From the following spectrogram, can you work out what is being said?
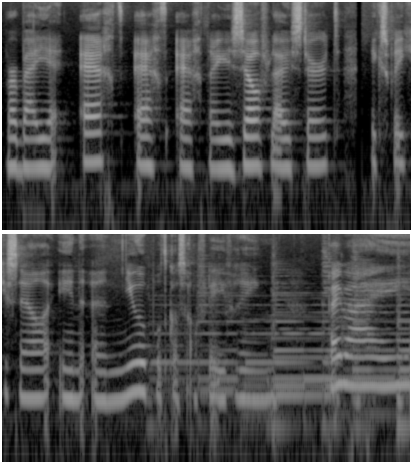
Waarbij je echt, echt, echt naar jezelf luistert. Ik spreek je snel in een nieuwe podcastaflevering. Bye bye.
